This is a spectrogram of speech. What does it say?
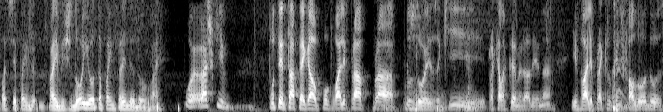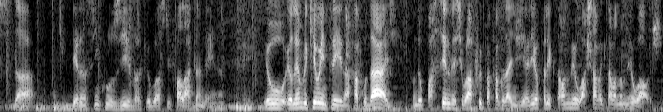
pode ser para investidor e outra para empreendedor, vai. Eu acho que vou tentar pegar um pouco, vale para os dois aqui, para aquela câmera ali, né? E vale para aquilo que a gente falou dos, da liderança inclusiva, que eu gosto de falar também, né? Eu, eu lembro que eu entrei na faculdade quando eu passei no vestibular, fui para a faculdade de engenharia, eu falei que estava no meu, achava que estava no meu auge.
